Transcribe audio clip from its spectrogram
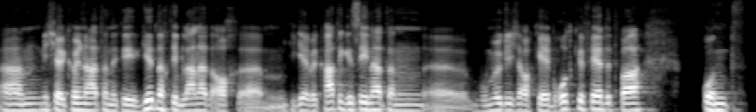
Ähm, Michael Kölner hat dann reagiert, nachdem Lannert auch ähm, die gelbe Karte gesehen hat, dann äh, womöglich auch gelb-rot gefährdet war. Und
